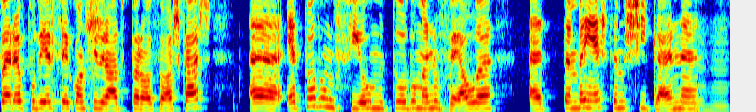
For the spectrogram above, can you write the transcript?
para poder ser considerado para os Oscars. Uh, é todo um filme, toda uma novela Uh, também esta mexicana, uhum.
